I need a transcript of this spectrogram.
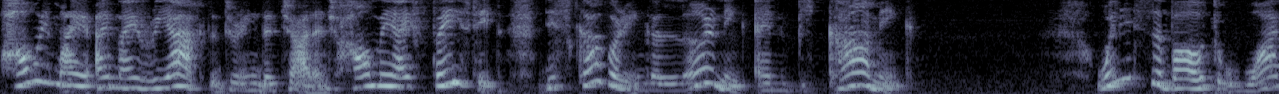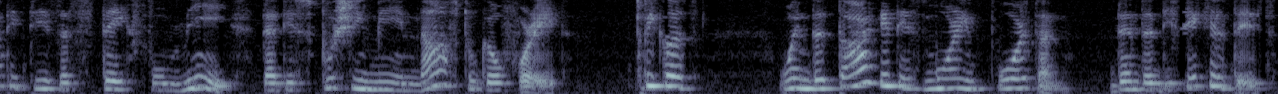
how am I, I might react during the challenge, how may I face it, discovering, learning, and becoming. When it is about what it is at stake for me that is pushing me enough to go for it, because when the target is more important than the difficulties,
